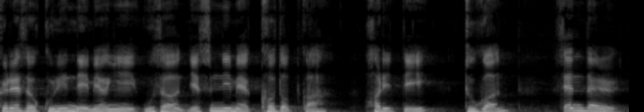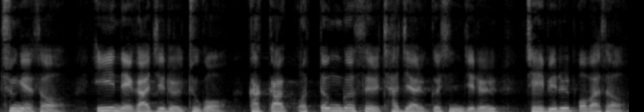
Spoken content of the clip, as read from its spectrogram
그래서 군인 4명이 우선 예수님의 겉옷과 허리띠, 두건, 샌들 중에서 이 네 가지를 두고 각각 어떤 것을 차지할 것인지를 제비를 뽑아서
